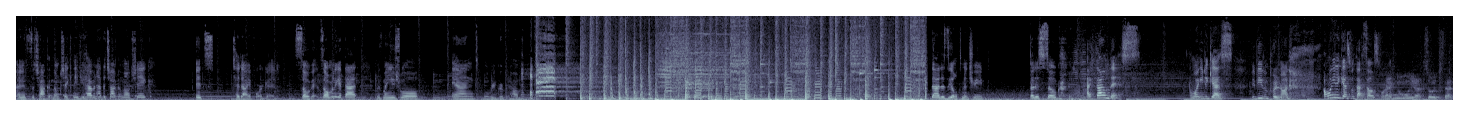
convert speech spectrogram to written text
And it's the chocolate milkshake. And if you haven't had the chocolate milkshake, it's to die for good. So good. So I'm gonna get that with my usual and we'll regroup at home. That is the ultimate treat. That is so good. I found this. I want you to guess, maybe even put it on. I want you to guess what that sells for. Magnolia, so it's that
